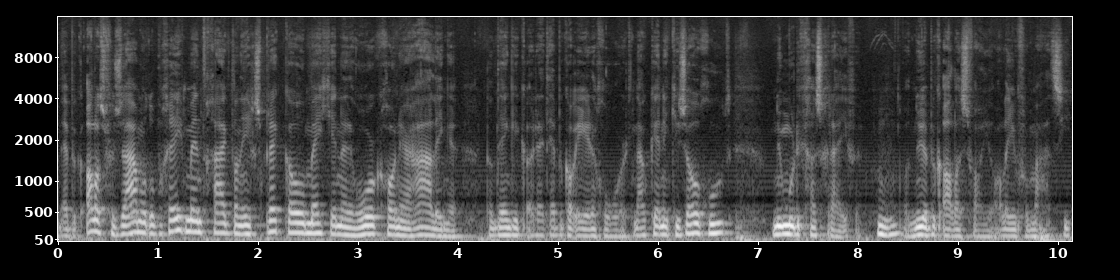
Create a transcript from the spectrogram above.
heb ik alles verzameld. Op een gegeven moment ga ik dan in gesprek komen met je en dan hoor ik gewoon herhalingen. Dan denk ik, oh, dat heb ik al eerder gehoord. Nou ken ik je zo goed, nu moet ik gaan schrijven. Mhm. Want nu heb ik alles van je, alle informatie.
